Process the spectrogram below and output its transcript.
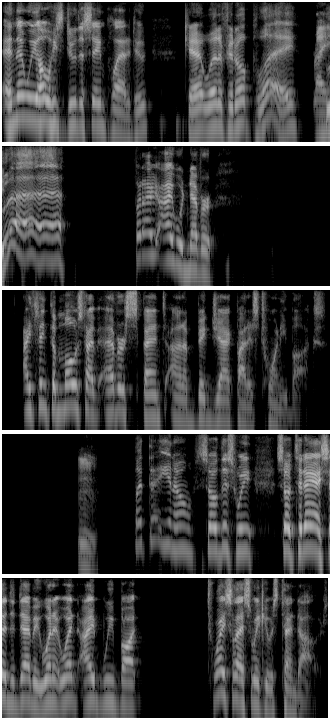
And then we always do the same platitude. Can't win if you don't play. right. Blah. But I, I would never. I think the most I've ever spent on a big jackpot is 20 bucks. Mm. But uh, you know, so this week, so today I said to Debbie, when it went, I we bought twice last week, it was ten dollars.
